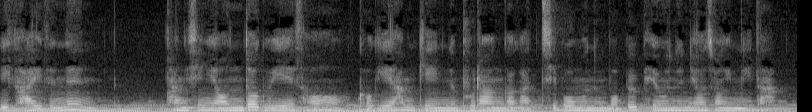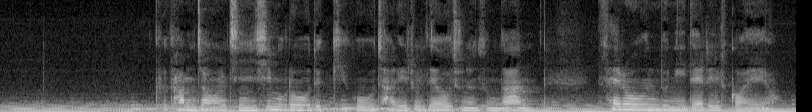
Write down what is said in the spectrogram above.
이 가이드는 당신이 언덕 위에서 거기에 함께 있는 불안과 같이 머무는 법을 배우는 여정입니다. 그 감정을 진심으로 느끼고 자리를 내어주는 순간 새로운 눈이 내릴 거예요.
